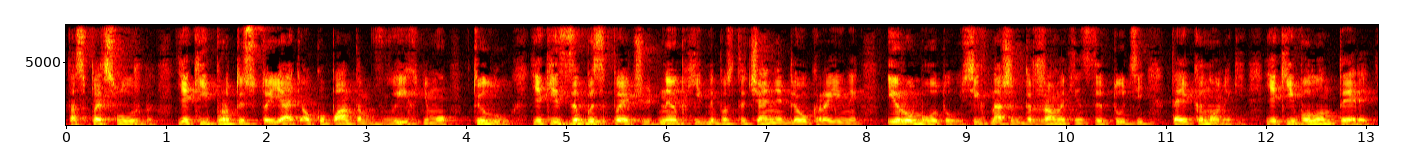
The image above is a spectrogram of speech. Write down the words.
та спецслужби, які протистоять окупантам в їхньому тилу, які забезпечують необхідне постачання для України і роботу усіх наших державних інституцій та економіки, які волонтерять,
